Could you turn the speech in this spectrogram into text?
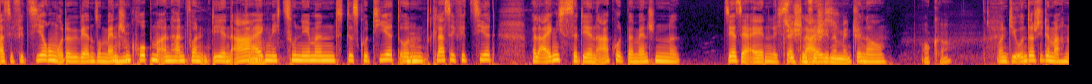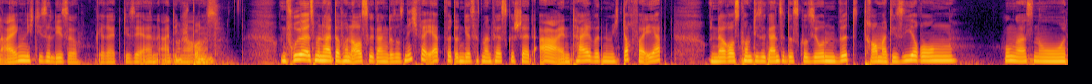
Rassifizierung oder wie werden so Menschengruppen anhand von DNA Mhm. Genau. eigentlich zunehmend diskutiert und klassifiziert, weil eigentlich ist der DNA-Code bei Menschen sehr, sehr ähnlich, sehr Zwischen gleich. verschiedenen Menschen. Genau. Okay. Und die Unterschiede machen eigentlich diese Lesegeräte, diese Ah, RNA-Dinger aus. spannend. Und früher ist man halt davon ausgegangen, dass es nicht vererbt wird und jetzt hat man festgestellt, ah, ein Teil wird nämlich doch vererbt und daraus kommt diese ganze Diskussion, wird Traumatisierung, Hungersnot,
